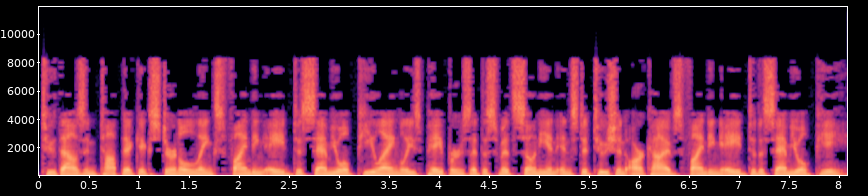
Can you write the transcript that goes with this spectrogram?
2000 topic External links Finding aid to Samuel P. Langley's papers at the Smithsonian Institution Archives Finding aid to the Samuel P.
